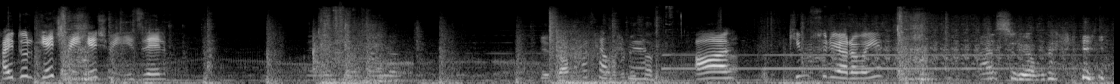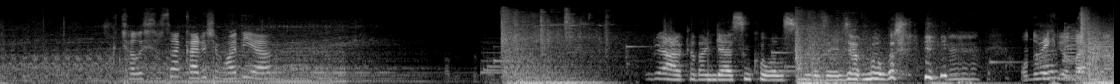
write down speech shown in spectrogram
Hayır dur geçmeyin geçmeyin izleyelim. Çalışmıyor. Aa kim sürüyor arabayı? Ben sürüyorum. Çalıştırsan kardeşim hadi ya. Buraya arkadan gelsin kovalasın biraz heyecanlı olur. Onu bekliyorlar şu an.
